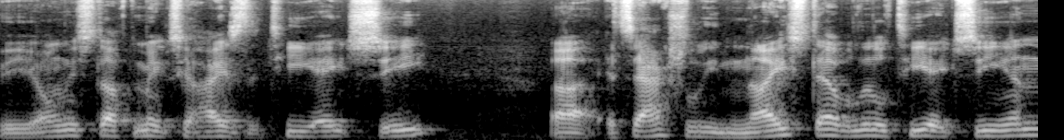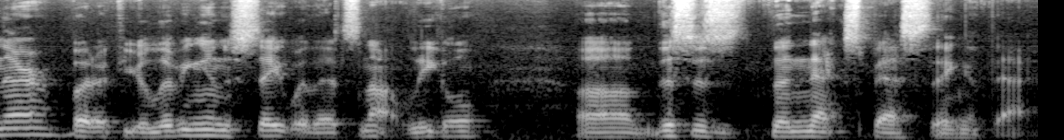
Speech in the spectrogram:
The only stuff that makes you high is the THC. Uh, it's actually nice to have a little THC in there, but if you're living in a state where that's not legal, uh, this is the next best thing at that.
